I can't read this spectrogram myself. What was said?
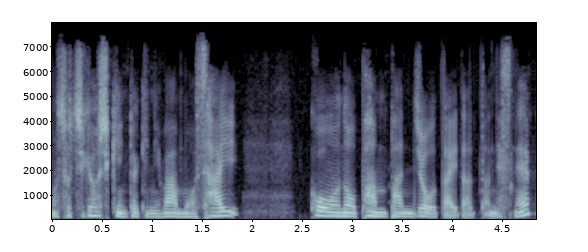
もう卒業式の時にはもう最高のパンパン状態だったんですね。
